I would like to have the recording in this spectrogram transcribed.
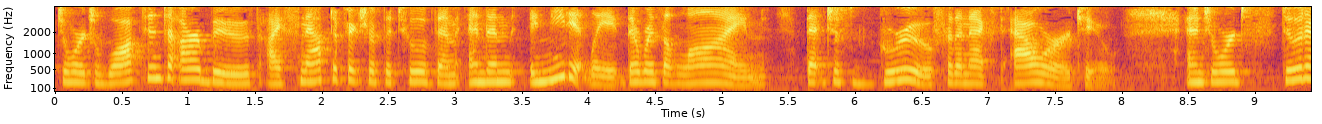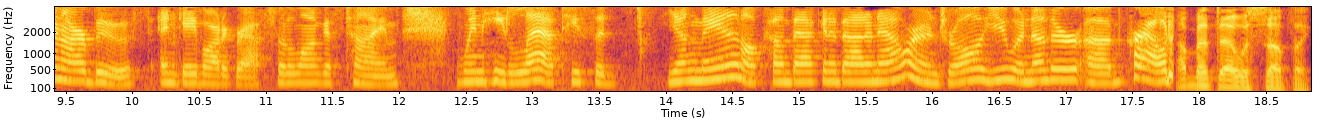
George walked into our booth. I snapped a picture of the two of them, and then immediately there was a line that just grew for the next hour or two. And George stood in our booth and gave autographs for the longest time. When he left, he said, Young man, I'll come back in about an hour and draw you another um, crowd. I bet that was something.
